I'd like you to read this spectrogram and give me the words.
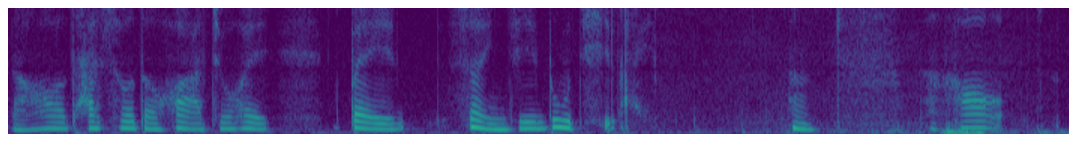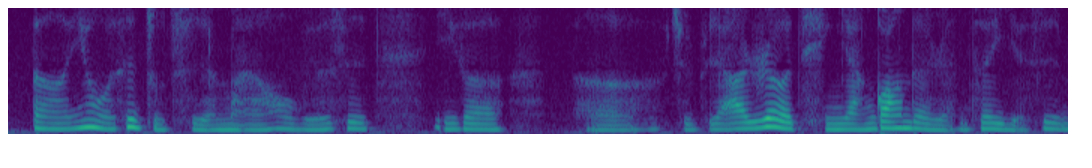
然后他说的话就会被摄影机录起来，嗯，然后。嗯，因为我是主持人嘛，然后我又是一个呃，就比较热情阳光的人，所以也是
